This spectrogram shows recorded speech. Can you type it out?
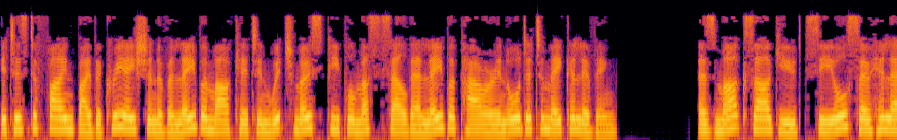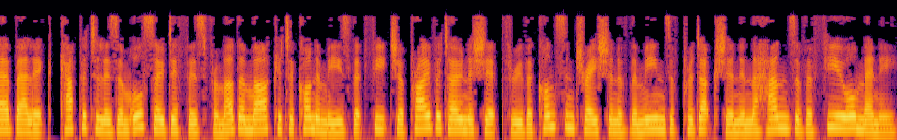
it is defined by the creation of a labor market in which most people must sell their labor power in order to make a living. As Marx argued see also Hilaire Belloc, capitalism also differs from other market economies that feature private ownership through the concentration of the means of production in the hands of a few or many.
